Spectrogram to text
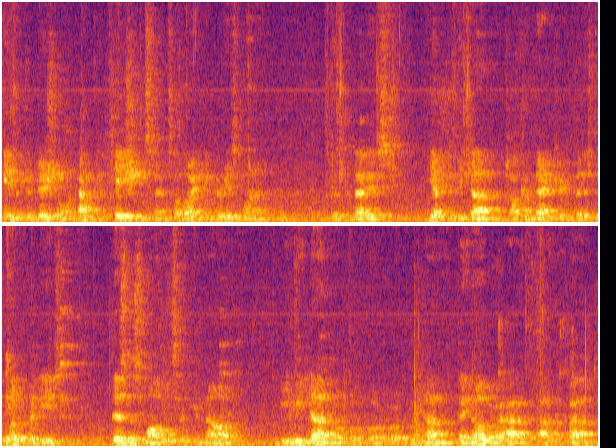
in the traditional application sense, although I think there is one that- is yet to be done, which I'll come back to, but is to look for these business models that can now be redone or, or, or, or done de novo out of, out of the cloud.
